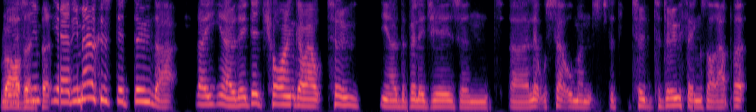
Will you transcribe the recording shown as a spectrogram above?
rather. Yeah, so the, but... yeah, the Americans did do that. They, you know, they did try and go out to you know the villages and uh, little settlements to, to to do things like that. But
